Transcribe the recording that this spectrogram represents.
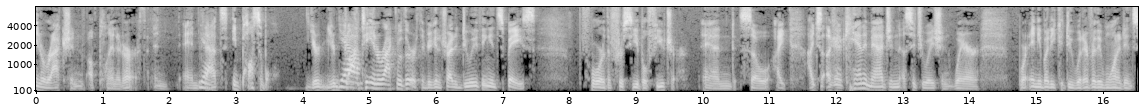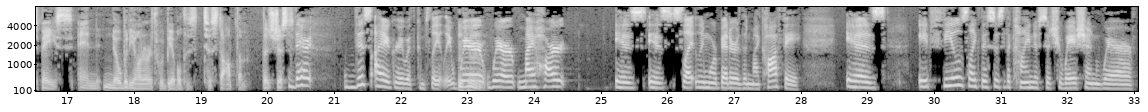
interaction of planet Earth. And and Yeah. that's impossible. You're you're Yeah. got to interact with Earth if you're going to try to do anything in space for the foreseeable future. And so I, I just like I can't imagine a situation where where anybody could do whatever they wanted in space and nobody on Earth would be able to to stop them. There's just there this I agree with completely. Where Mm-hmm. where my heart is is slightly more bitter than my coffee is it feels like this is the kind of situation where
